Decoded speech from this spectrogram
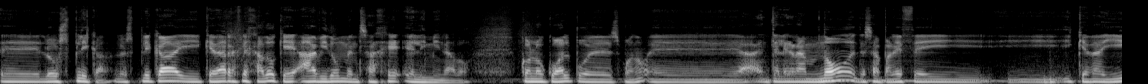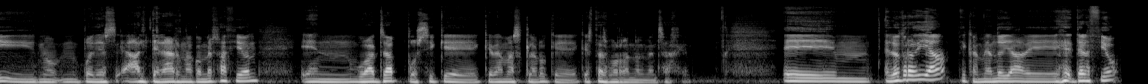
eh, lo explica, lo explica y queda reflejado que ha habido un mensaje eliminado. Con lo cual, pues bueno, eh, en Telegram no, desaparece y, queda ahí y no puedes alterar una conversación. En WhatsApp, pues sí que queda más claro que, estás borrando el mensaje. Em, el otro día, y cambiando ya de tercio,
